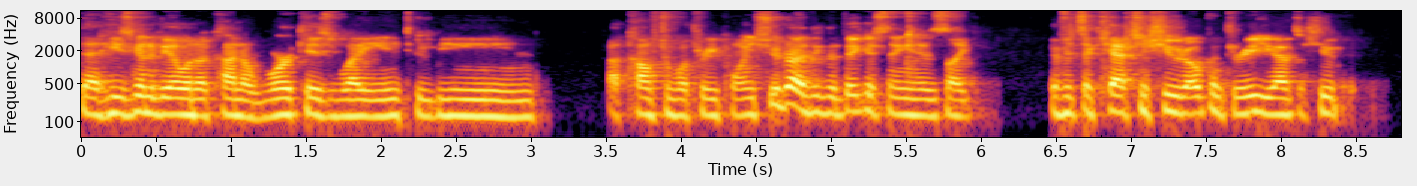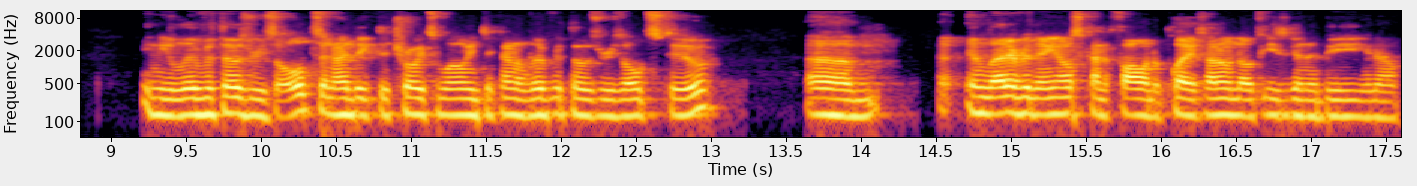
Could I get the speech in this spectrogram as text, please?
that he's going to be able to kind of work his way into being a comfortable three point shooter. I think the biggest thing is like if it's a catch and shoot open three, you have to shoot it and you live with those results. And I think Detroit's willing to kind of live with those results too, um, and let everything else kind of fall into place. I don't know if he's going to be, you know,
